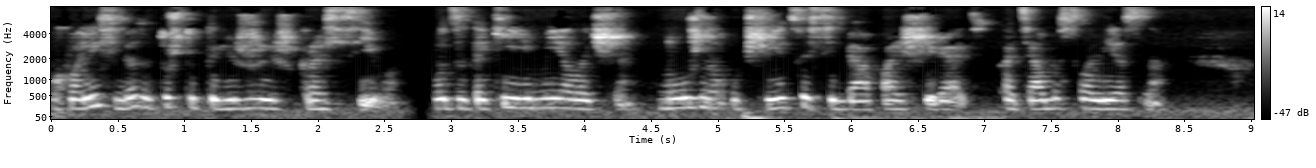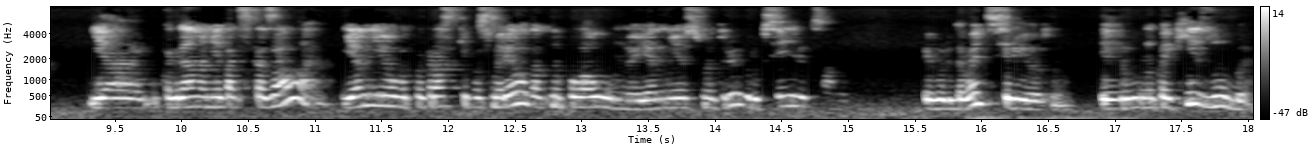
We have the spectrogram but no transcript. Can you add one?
Похвали себя за то, что ты лежишь красиво. Вот за такие мелочи нужно учиться себя поощрять, хотя бы словесно я, когда она мне так сказала, я на нее вот как раз-таки посмотрела как на полоумную. Я на нее смотрю и говорю, Ксения Александровна, я говорю, давайте серьезно. Я говорю, ну какие зубы?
